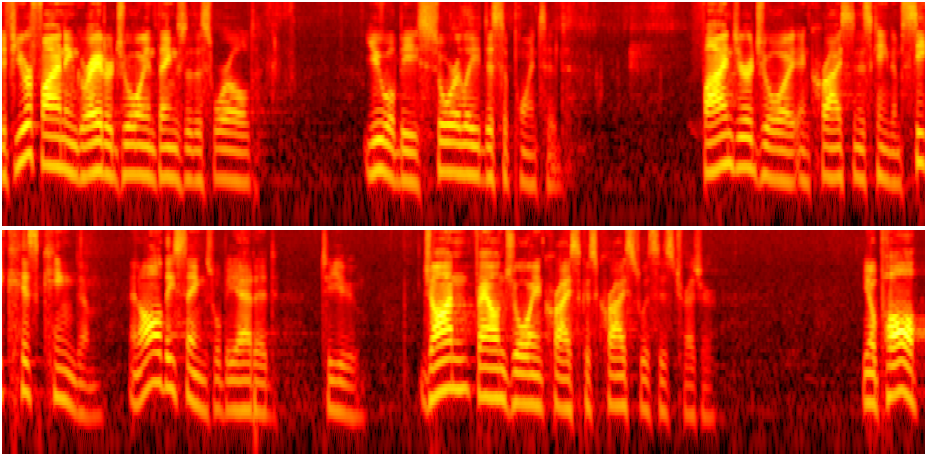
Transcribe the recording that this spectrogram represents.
If you're finding greater joy in things of this world, you will be sorely disappointed. Find your joy in Christ and his kingdom. Seek his kingdom, and all these things will be added to you. John found joy in Christ because Christ was his treasure. You know, Paul,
